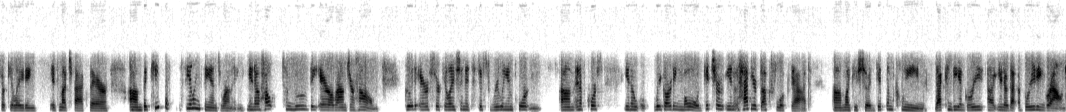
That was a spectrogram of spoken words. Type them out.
circulating as much back there. Um, but keep the ceiling fans running. You know, help to move the air around your home. Good air circulation, it's just really important. Um, and of course, you know, regarding mold, get your, you know, have your ducts looked at. Um, like you should. Get them cleaned. That can be a gre- uh, you know that a breeding ground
